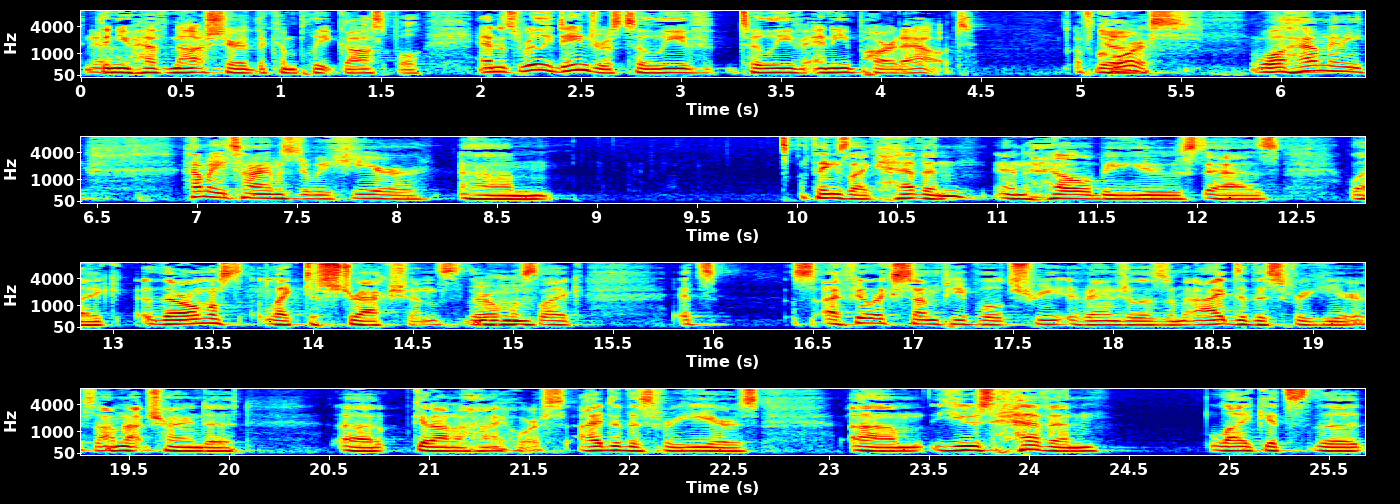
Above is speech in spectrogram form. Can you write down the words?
then you have not shared the complete gospel. And it's really dangerous to leave to leave any part out. Of Yeah. course. Well, how many how many times do we hear um, things like heaven and hell be used as like they're almost like distractions. They're almost like it's. I feel like some people treat evangelism, and I did this for years. I'm not trying to uh, get on a high horse. I did this for years. Um, use heaven like it's the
